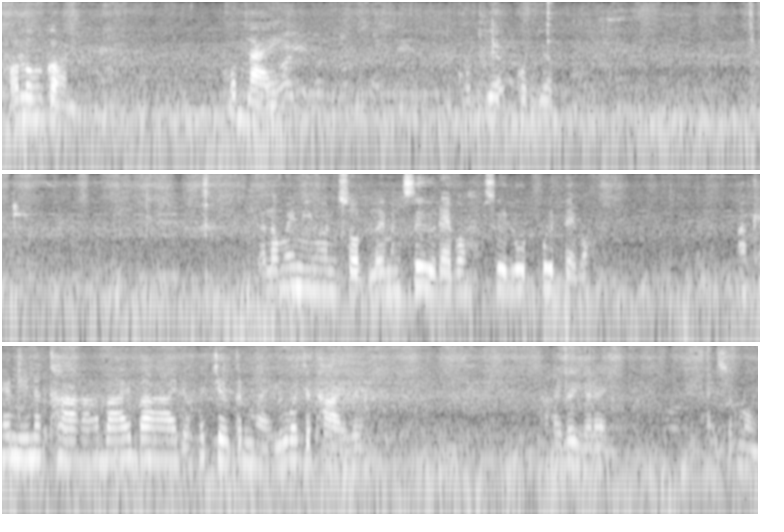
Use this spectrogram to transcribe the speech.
ขอลงก่อน คนหลาย คนเยอะ คนเยอะ แต่เราไม่มีเงินสดเลยมันซื้อได้ปะซื้อรูดปืดได้ปะเอาแค่นี้นะคะบายบาย เดี๋ยวค่อยเจอกันใหม่หรือว่าจะถ่ายเลย เลยก็ได้ถ่ายสักหน่อย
